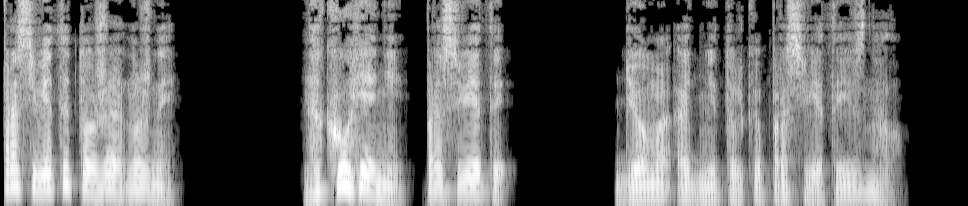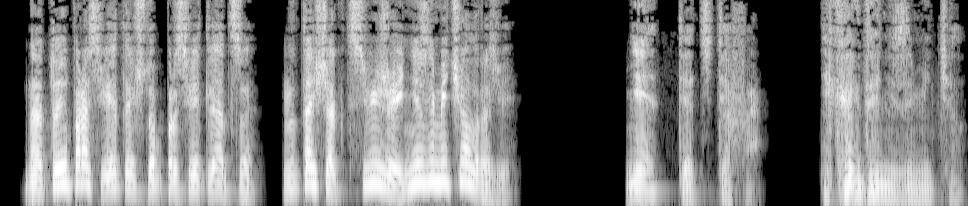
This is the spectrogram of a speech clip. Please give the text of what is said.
Просветы тоже нужны. На кой они, просветы? Дема одни только просветы и знал. На то и просветы, чтоб просветляться. Натощак-то свежей. Не замечал разве? Нет, дядя Стефа, никогда не замечал.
